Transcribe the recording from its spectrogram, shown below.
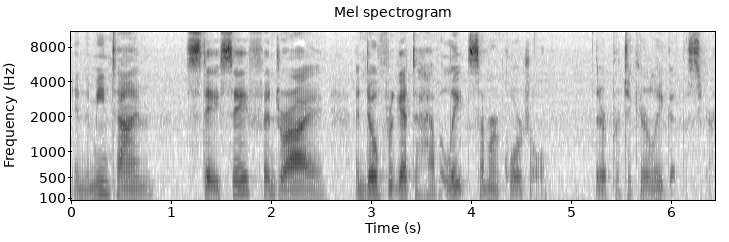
In the meantime, stay safe and dry, and don't forget to have a late summer cordial. They're particularly good this year.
